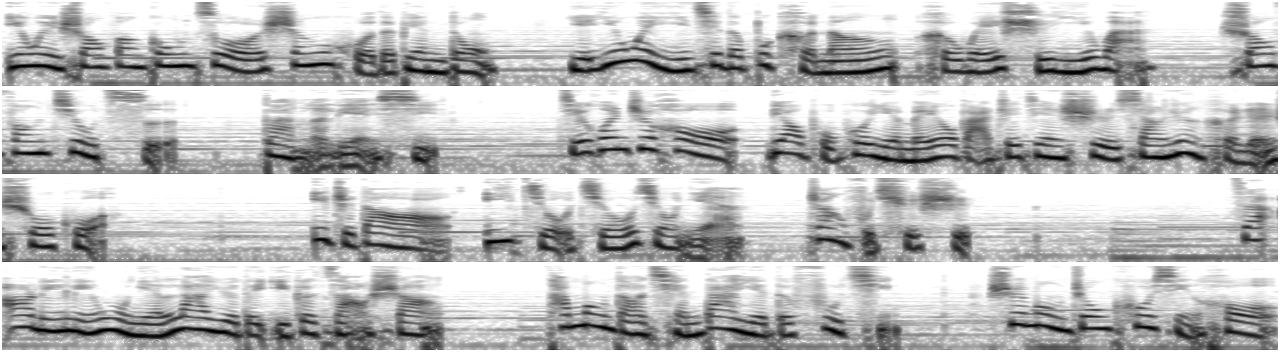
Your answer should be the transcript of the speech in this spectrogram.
因为双方工作生活的变动，也因为一切的不可能和为时已晚，双方就此断了联系。结婚之后，廖婆婆也没有把这件事向任何人说过，一直到一九九九年，丈夫去世。在二零零五年腊月的一个早上，他梦到钱大爷的父亲，睡梦中哭醒后，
